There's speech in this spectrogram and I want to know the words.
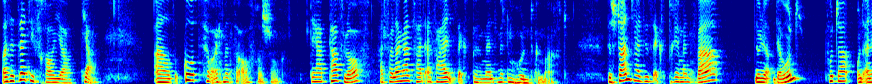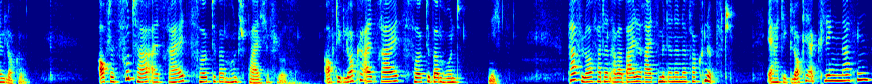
Was erzählt die Frau hier? Tja, also kurz für euch mal zur Auffrischung. Der Herr Pavlov hat vor langer Zeit ein Verhaltensexperiment mit dem Hund gemacht. Bestandteil dieses Experiments war nun ja, der Hund, Futter und eine Glocke. Auf das Futter als Reiz folgte beim Hund Speichelfluss. Auf die Glocke als Reiz folgte beim Hund nichts. Pavlov hat dann aber beide Reize miteinander verknüpft. Er hat die Glocke erklingen lassen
